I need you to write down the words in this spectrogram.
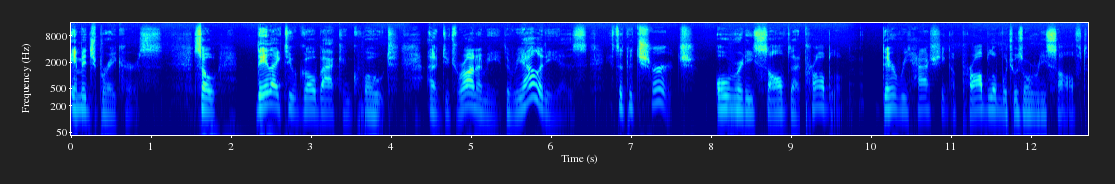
image breakers. So, they like to go back and quote uh, Deuteronomy. The reality is, is that the church already solved that problem. They're rehashing a problem which was already solved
